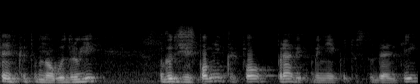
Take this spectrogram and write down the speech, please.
като много други. Но като си спомним какво правихме ние като студенти,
